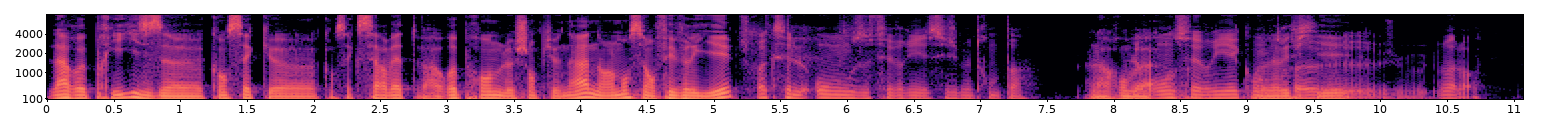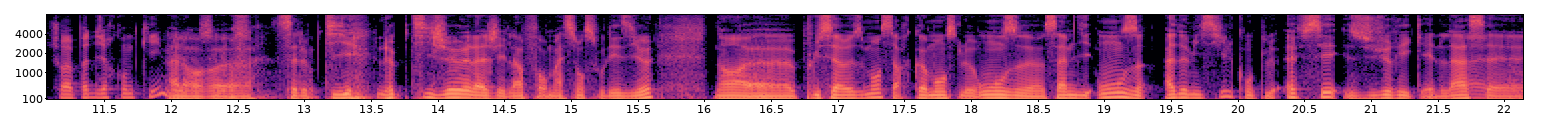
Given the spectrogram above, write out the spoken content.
la reprise, euh, quand c'est que, quand que Servette va reprendre le championnat. Normalement, c'est en février. Je crois que c'est le 11 février, si je ne me trompe pas. Alors, on le va. 11 février contre. vérifier. euh, je, alors, je saurais pas te dire contre qui. Mais Alors, c'est- euh, c'est le petit, le petit jeu, là j'ai l'information sous les yeux. Non, euh, plus sérieusement, ça recommence le 11, euh, samedi 11 à domicile contre le FC Zurich. Et là, Ouais, c'est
